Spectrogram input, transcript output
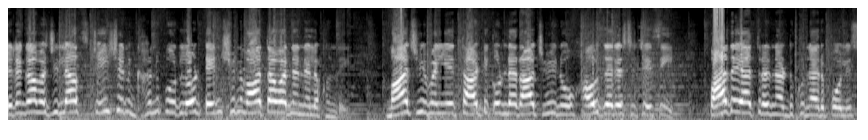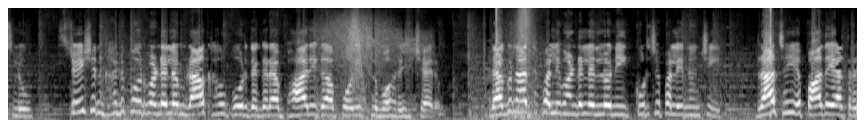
జనగామ జిల్లా స్టేషన్ ఘన్పూర్లో టెన్షన్ వాతావరణం నెలకొంది. మాజీ ఎమ్మెల్యే తాటికొండ రాజయ్యను హౌస్ అరెస్ట్ చేసి పాదయాత్రను అడ్డుకున్నారు పోలీసులు. స్టేషన్ ఘన్పూర్ మండలం రాఘవపూర్ దగ్గర భారీగా పోలీసులు మోహరించారు. రఘునాథపల్లి మండలంలోని కూర్చపల్లి నుంచి రాజయ్య పాదయాత్ర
